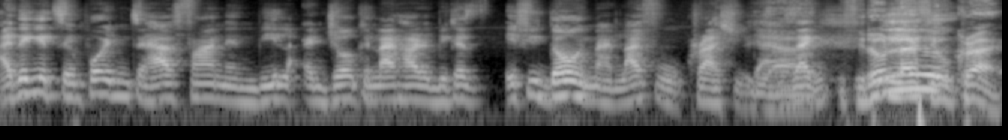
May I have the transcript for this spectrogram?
I think it's important to have fun and be and joke and lighthearted because if you don't, man, life will crush you guys. Yeah, Like if you don't laugh, you'll cry.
